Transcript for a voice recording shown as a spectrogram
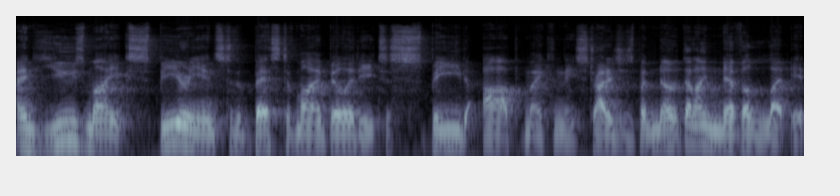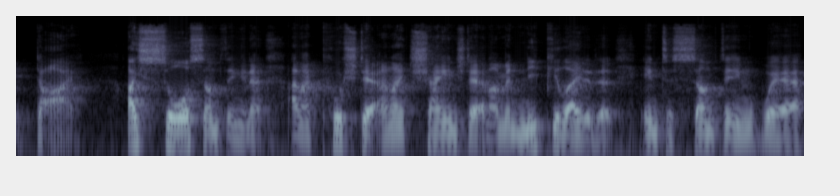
and use my experience to the best of my ability to speed up making these strategies. But note that I never let it die. I saw something in it and I pushed it and I changed it and I manipulated it into something where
